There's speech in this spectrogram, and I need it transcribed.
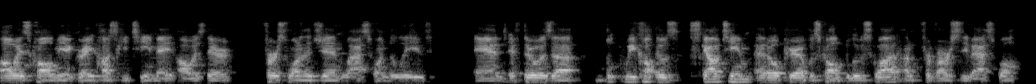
Always called me a great Husky teammate. Always there, first one in the gym, last one to leave. And if there was a, we call it was scout team at OPRF was called Blue Squad on, for varsity basketball.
